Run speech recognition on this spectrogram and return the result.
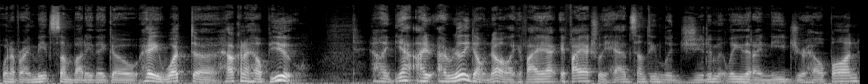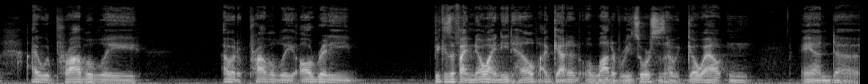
whenever I meet somebody, they go, "Hey, what? Uh, how can I help you?" I'm like, yeah, I, I really don't know. Like, if I if I actually had something legitimately that I need your help on, I would probably I would have probably already because if I know I need help, I've got a lot of resources. I would go out and and uh,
